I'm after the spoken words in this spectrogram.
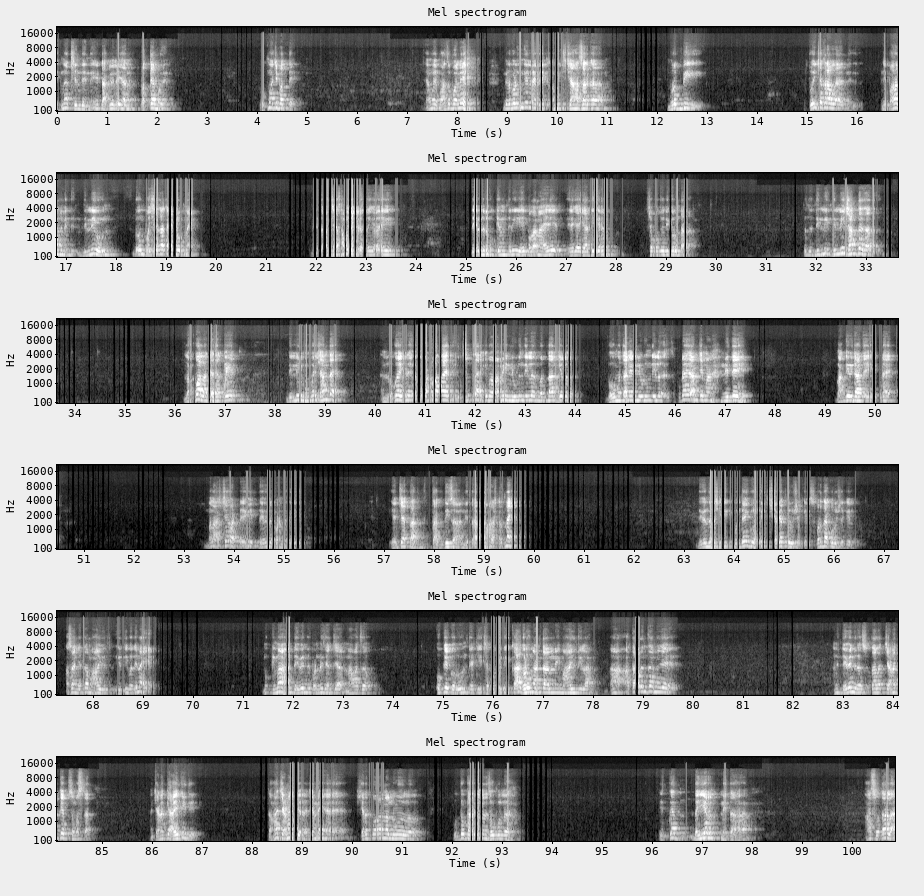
एकनाथ शिंदेने टाकलेल्या या पत्त्यामुळे हुकमाचे पत्ते. त्यामुळे भाजपवाले गडबडून गेले. अमित शहा सारखा मुरब्बी। तोही चक्रावला म्हणजे पहा तुम्ही दिल्लीहून दोन पैशाचा काही लोक नाही हे देवेंद्र मुख्यमंत्री हे फलाना हे हे काय यादी शपथविधी करून टाका दिल्ली दिल्ली शांत आहे सर लपवा लागल्यासारखे दिल्ली, मुंबई शांत आहे लोक इकडे वाट आहेत उत्सुकता आहे की बाबा आम्ही निवडून दिलं मतदान केलं बहुमताने निवडून दिलं. कुठे आहे आमचे नेते भाग्यविधाते कुठे आहे मला आश्चर्य वाटतंय की देवेंद्र फडणवीस यांच्या ताक ताकदीचा नेता महाराष्ट्रात नाही. देवेंद्रशी कोणत्याही गोष्टीत शर्यत करू शकेल स्पर्धा करू शकेल असा नेता महायुतीमध्ये नाही आहे मग किमान देवेंद्र फडणवीस यांच्या नावाचं ओके करून त्याची शपथविधी का घडवून आणता आलं नाही महायुतीला? हा आतापर्यंत म्हणजे आणि देवेंद्र स्वतःला चाणक्य समजतात. चाणक्य आहेतही ते तर हा चाणक्य ज्याने शरद पवारांना लुळवलं उद्धव ठाकरेंना झोपवलं इतका दय्यर नेता हा स्वतःला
